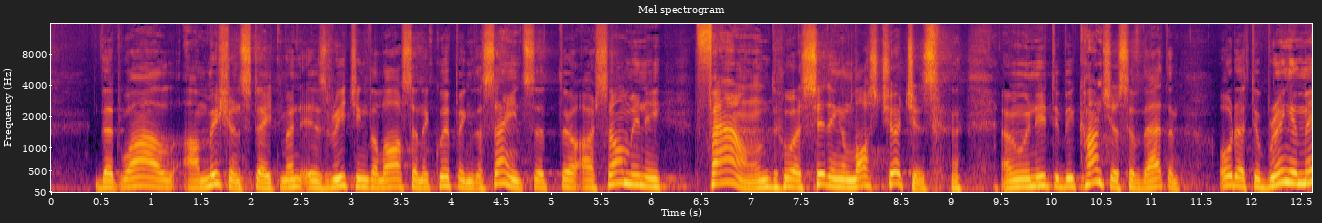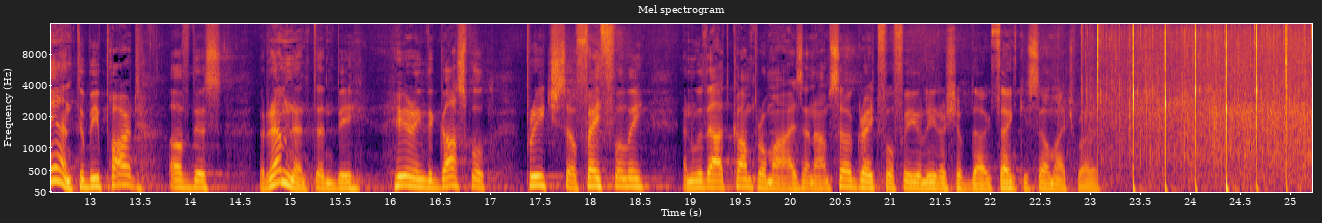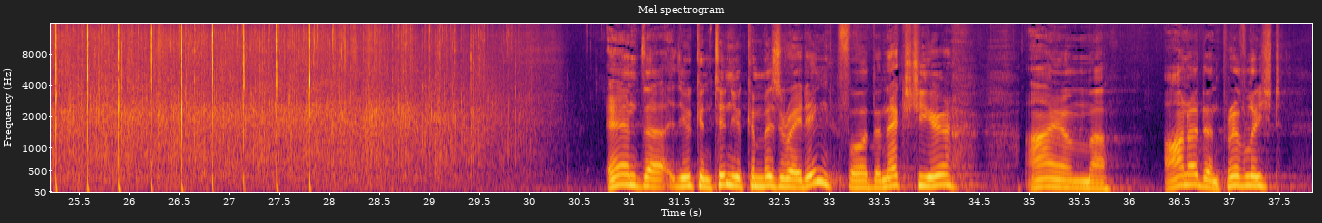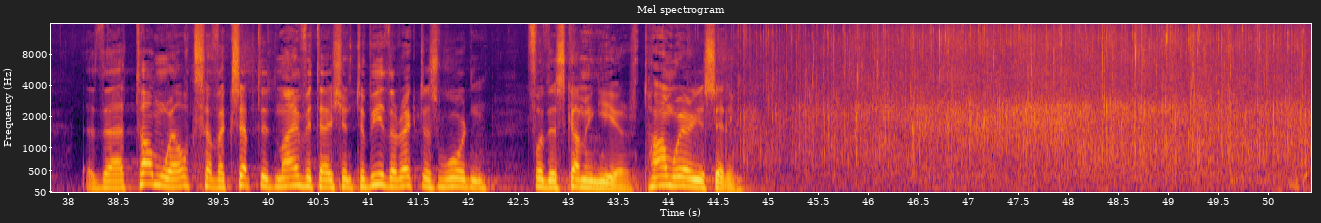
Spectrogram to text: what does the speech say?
that while our mission statement is reaching the lost and equipping the saints, that there are so many found who are sitting in lost churches. and we need to be conscious of that in order to bring them in to be part of this remnant and be hearing the gospel preached so faithfully and without compromise. And I'm so grateful for your leadership, Doug. Thank you so much, brother. And uh, you continue commiserating for the next year. I am uh, honored and privileged that Tom Wilkes have accepted my invitation to be the rector's warden for this coming year. Tom, where are you sitting?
